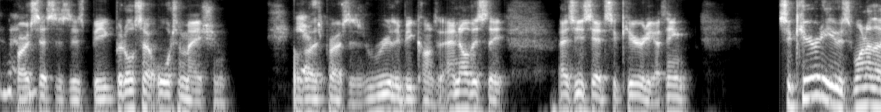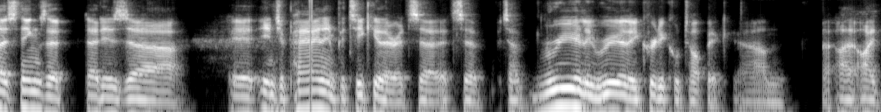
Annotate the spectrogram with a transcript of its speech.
mm-hmm. processes is big, but also automation of yes. those processes, really big concept. And obviously, as you said, security. I think security is one of those things that that is uh, in Japan in particular. It's a it's a it's a really really critical topic. Um, I, I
